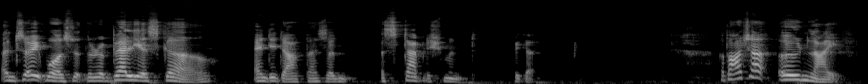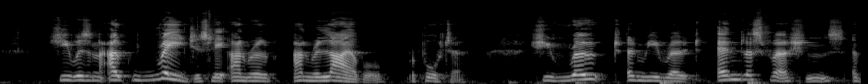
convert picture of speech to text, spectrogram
And so it was that the rebellious girl ended up as an establishment figure. About her own life, she was an outrageously unre- unreliable reporter. She wrote and rewrote endless versions of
